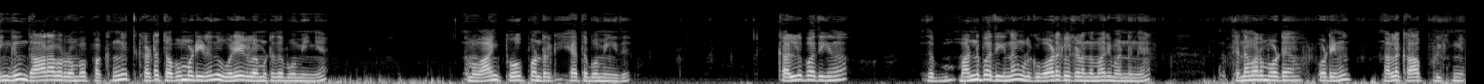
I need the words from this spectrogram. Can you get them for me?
இங்கேருந்து தாராபுரம் ரொம்ப பக்கங்க. கரெக்டாக தொப்பமடியிலேருந்து ஒரே கிலோமீட்டர் தான் பூமிங்க. நம்ம வாங்கி தோப்பு பண்ணுறதுக்கு ஏற்ற பூமிங்க இது. கல் பார்த்தீங்கன்னா இந்த மண் பார்த்தீங்கன்னா உங்களுக்கு ஓடக்கல் கலந்த மாதிரி மண்ணுங்க. தென்னை மரம் போட்ட போட்டிங்கன்னா நல்லா காப்பு பிடிக்குங்க.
